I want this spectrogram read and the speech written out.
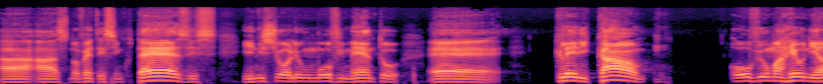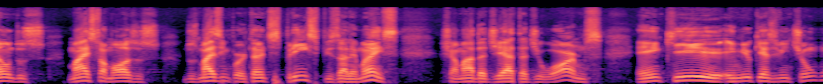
a, as 95 teses, iniciou ali um movimento é, clerical, houve uma reunião dos mais famosos, dos mais importantes príncipes alemães, chamada Dieta de Worms, em que, em 1521,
